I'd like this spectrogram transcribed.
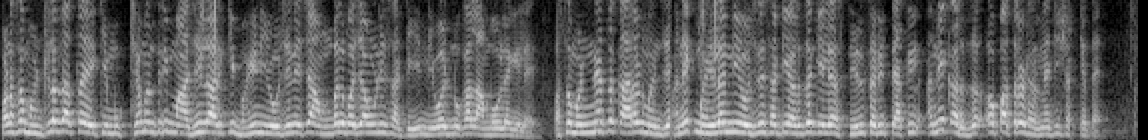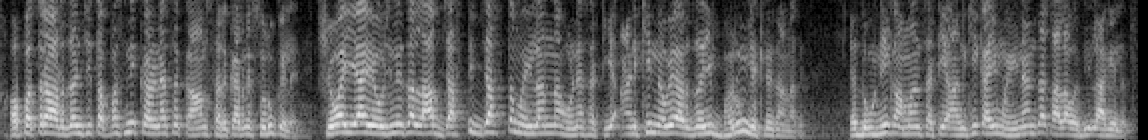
पण असं म्हटलं जात आहे की मुख्यमंत्री माझी लाडकी बहीण योजनेच्या अंमलबजावणीसाठी निवडणुका लांबवल्या गेल्या आहेत. असं म्हणण्याचं कारण म्हणजे अनेक महिलांनी योजनेसाठी अर्ज केले असतील तरी त्यातील अनेक अर्ज अपात्र ठरण्याची शक्यता आहे. अपात्र अर्जांची तपासणी करण्याचं काम सरकारने सुरू केलंय. शिवाय या योजनेचा लाभ जास्तीत जास्त महिलांना होण्यासाठी आणखी नवे अर्जही भरून घेतले जाणार आहेत. या दोन्ही कामांसाठी आणखी काही महिन्यांचा कालावधी लागेलच.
